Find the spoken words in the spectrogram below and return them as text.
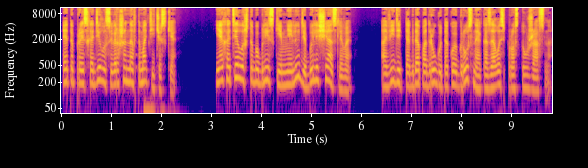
Это происходило совершенно автоматически — я хотела, чтобы близкие мне люди были счастливы, а видеть тогда подругу такой грустной оказалось просто ужасно.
